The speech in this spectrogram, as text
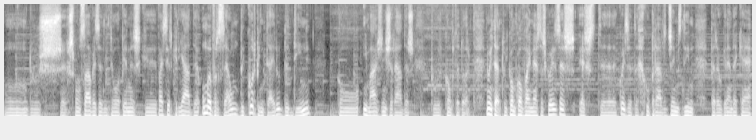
Um dos responsáveis adiantou apenas que vai ser criada uma versão de corpo inteiro de Dean com imagens geradas por computador. No entanto, e como convém nestas coisas, esta coisa de recuperar James Dean para o grande ecrã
